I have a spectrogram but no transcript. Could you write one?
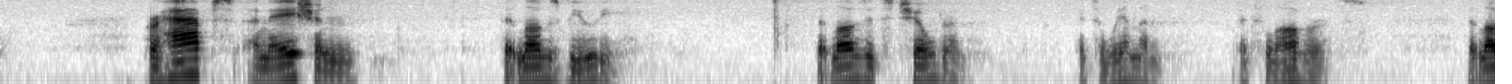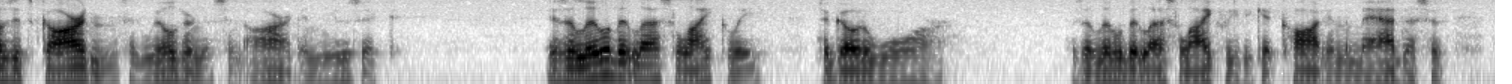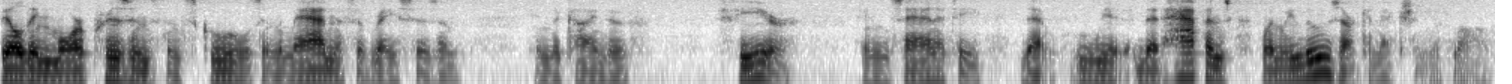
Perhaps a nation that loves beauty, that loves its children, its women, its lovers, that loves its gardens and wilderness and art and music is a little bit less likely to go to war, is a little bit less likely to get caught in the madness of building more prisons than schools, in the madness of racism, in the kind of fear and insanity that, we, that happens when we lose our connection with love.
